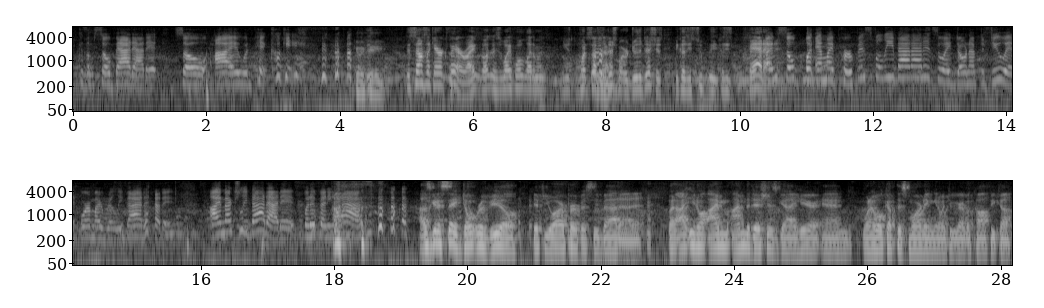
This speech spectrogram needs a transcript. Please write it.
because I'm so bad at it. So I would pick cooking. Cooking. This sounds like Eric Fehr, right? His wife won't let him use, put stuff in the dishwasher or do the dishes because he's too because he's bad at it. I'm so, but am I purposefully bad at it so I don't have to do it, or am I really bad at it? I'm actually bad at it, but if anyone asks, I was gonna say, don't reveal if you are purposely bad at it. But I, you know, I'm I'm the dishes guy here, and when I woke up this morning and I went to grab a coffee cup,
